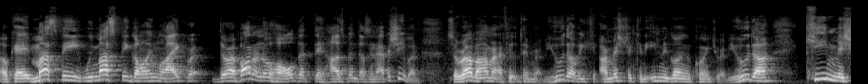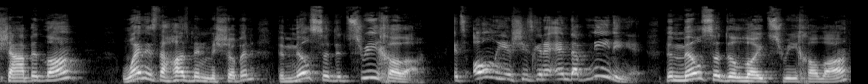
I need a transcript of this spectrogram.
Okay, must be we must be going like the Rabbanon who hold that the husband doesn't have a shiba. So Rabba Amar Afil Tim Rabbi Yehuda. We, our mission can even be going according to Rabbi Yehuda. Ki mishabed law. When is the husband mishubin? The milsa de tzrichala. It's only if she's going to end up needing it. The milsa de loy tzrichala.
